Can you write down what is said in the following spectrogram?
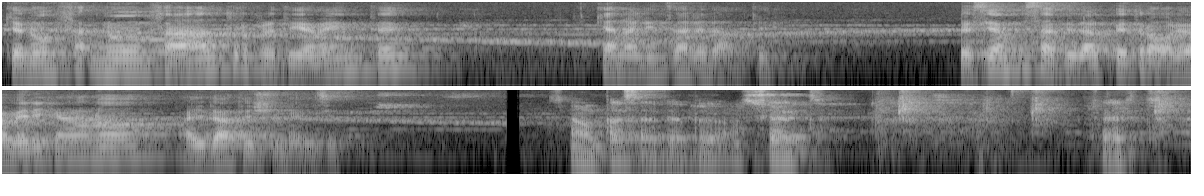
che non fa, non fa altro praticamente che analizzare dati. E siamo passati dal petrolio americano ai dati cinesi. Siamo passati petrolio, certo. certo.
